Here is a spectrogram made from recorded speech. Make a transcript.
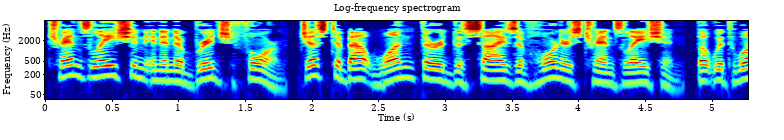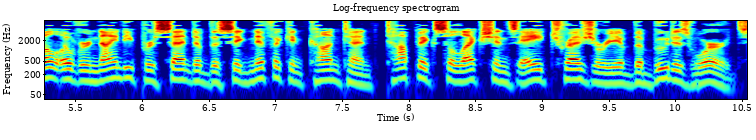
Translation in an abridged form, just about one-third the size of Horner's translation, but with well over 90% of the significant content topic Selections A Treasury of the Buddha's Words,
